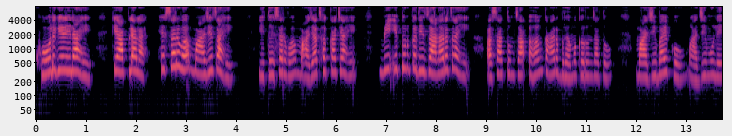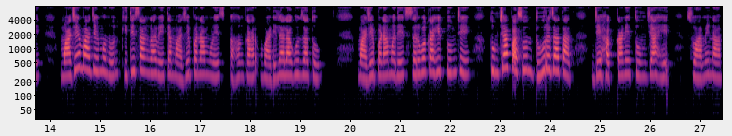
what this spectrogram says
खोल गेलेला आहे की आपल्याला हे सर्व माझेच आहे. इथे सर्व माझ्याच हक्काचे आहे. मी इथून कधी जाणारच नाही असा तुमचा अहंकार भ्रम करून जातो. माझी बायको माझी मुले माझे माझे म्हणून किती सांगावे त्या माझेपणामुळेच अहंकार वाढीला लागून जातो. माझेपणामध्ये सर्व काही तुमचे तुमच्यापासून दूर जातात जे हक्काने तुमचे आहेत. स्वामीनाम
